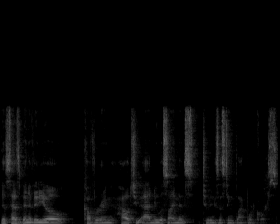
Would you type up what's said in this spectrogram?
This has been a video covering how to add new assignments to an existing Blackboard course.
